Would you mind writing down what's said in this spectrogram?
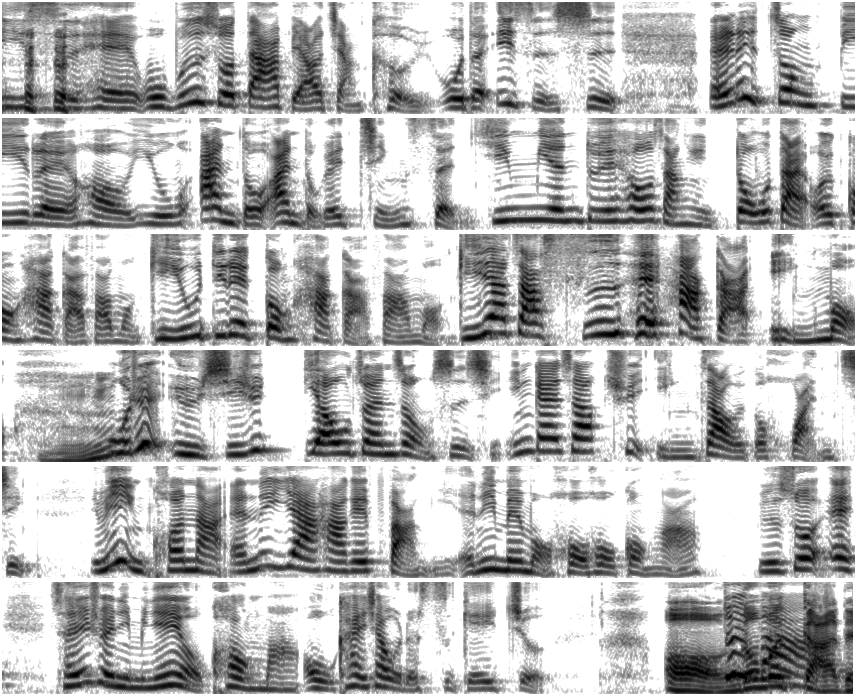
意思嘿，我不是说大家不要讲客语，我的意思是，哎，你种逼嘞吼，有按斗按斗的精神，去面对后场人都带会讲客家话嘛，其有伫咧讲哈嘎发毛，其亚在撕黑客家赢嘛。嗯我觉得与其去刁钻这种事情，应该是要去营造一个环境。因为你困难，哎，你亚哈给反应，哎，你没某后后供啊。比如说，哎，陈奕迅，你明天有空吗？哦，我看一下我的 schedule。哦，那么嘎的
